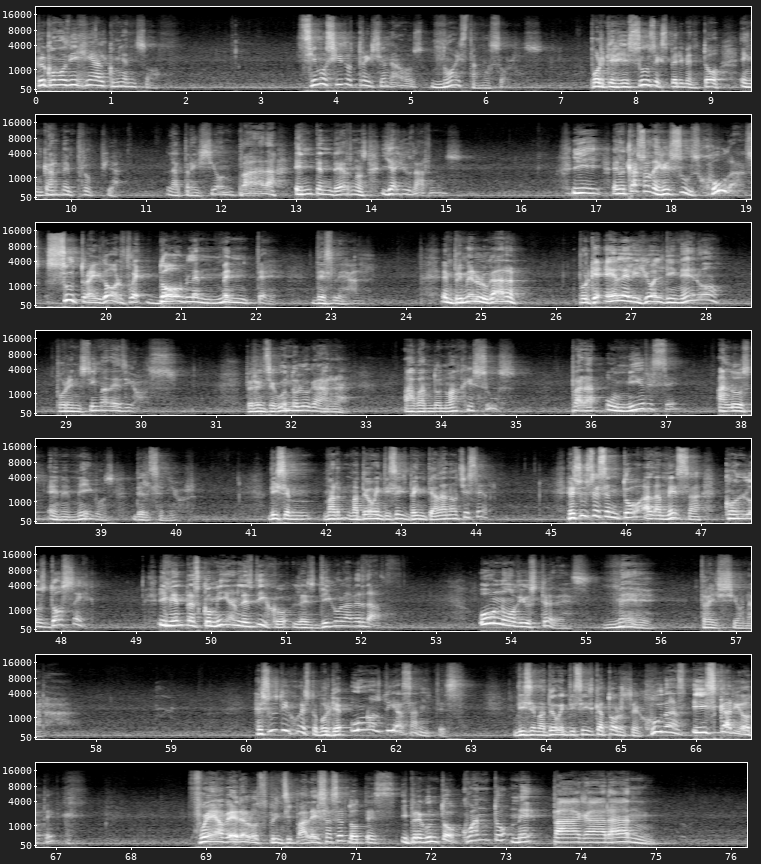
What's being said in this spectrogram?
Pero como dije al comienzo, si hemos sido traicionados, no estamos solos. Porque Jesús experimentó en carne propia la traición para entendernos y ayudarnos. Y en el caso de Jesús, Judas, su traidor, fue doblemente desleal. En primer lugar, porque él eligió el dinero por encima de Dios. Pero en segundo lugar, abandonó a Jesús para unirse a los enemigos del Señor. Dice Mateo 26, 20, al anochecer. Jesús se sentó a la mesa con los doce y mientras comían les dijo, les digo la verdad, uno de ustedes me traicionará. Jesús dijo esto porque unos días antes, dice Mateo 26, 14, Judas Iscariote fue a ver a los principales sacerdotes y preguntó, ¿cuánto me pagarán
